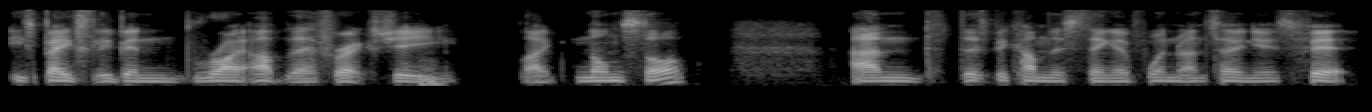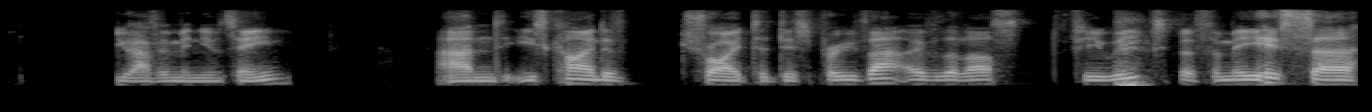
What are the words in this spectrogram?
he's basically been right up there for XG, like non-stop. And there's become this thing of when Antonio's fit, you have him in your team, and he's kind of tried to disprove that over the last few weeks. But for me, it's uh,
